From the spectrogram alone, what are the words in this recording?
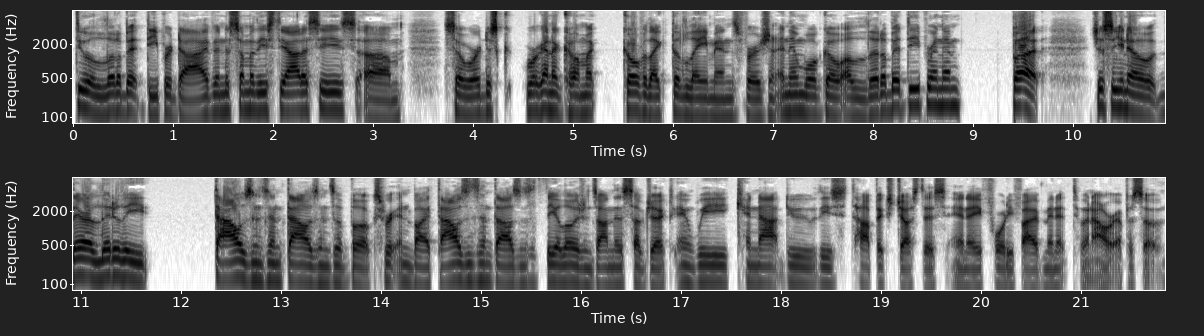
do a little bit deeper dive into some of these theodicies. Um, so we're just we're going to go go over like the layman's version, and then we'll go a little bit deeper in them. But just so you know, there are literally thousands and thousands of books written by thousands and thousands of theologians on this subject, and we cannot do these topics justice in a 45 minute to an hour episode.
